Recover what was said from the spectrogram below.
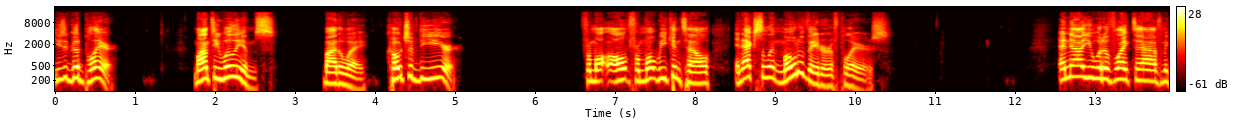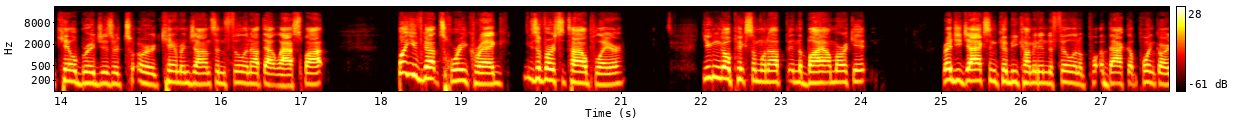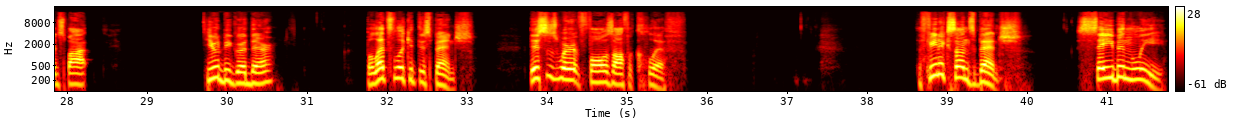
He's a good player. Monty Williams, by the way, coach of the year. From all, from what we can tell, an excellent motivator of players. And now you would have liked to have Mikal Bridges or or Cameron Johnson filling out that last spot. But you've got Torrey Craig. He's a versatile player. You can go pick someone up in the buyout market. Reggie Jackson could be coming in to fill in a, a backup point guard spot. He would be good there. But let's look at this bench. This is where it falls off a cliff. The Phoenix Suns bench Saben Lee,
